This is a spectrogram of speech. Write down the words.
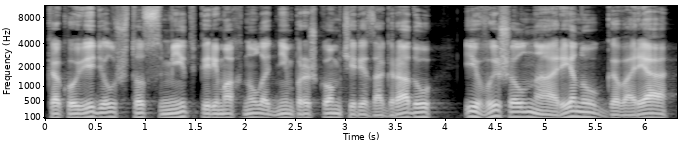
как увидел, что Смит перемахнул одним прыжком через ограду и вышел на арену, говоря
